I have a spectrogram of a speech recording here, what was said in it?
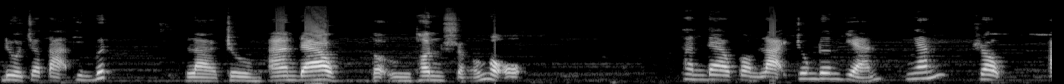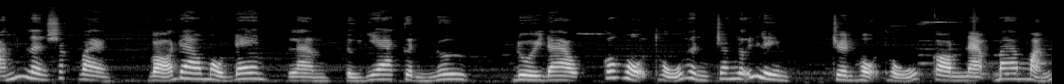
đưa cho tạ thiên bích. Là trường an đao, tự thân sở ngộ. Thanh đao còn lại trông đơn giản, ngắn, rộng, ánh lên sắc vàng, vỏ đao màu đen làm từ da kình ngư. Đùi đào có hộ thủ hình trăng lưỡi liềm, trên hộ thủ còn nạm ba mảnh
